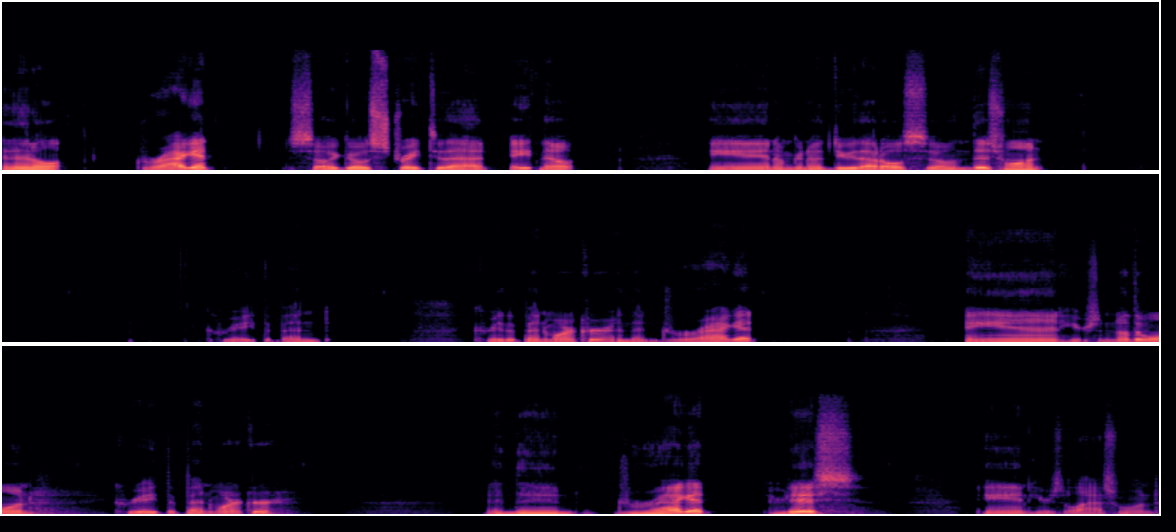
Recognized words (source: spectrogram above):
and then I'll drag it so it goes straight to that eighth note. And I'm going to do that also on this one. Create the bend, create the bend marker, and then drag it. And here's another one. Create the bend marker. And then drag it. There it is. And here's the last one.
